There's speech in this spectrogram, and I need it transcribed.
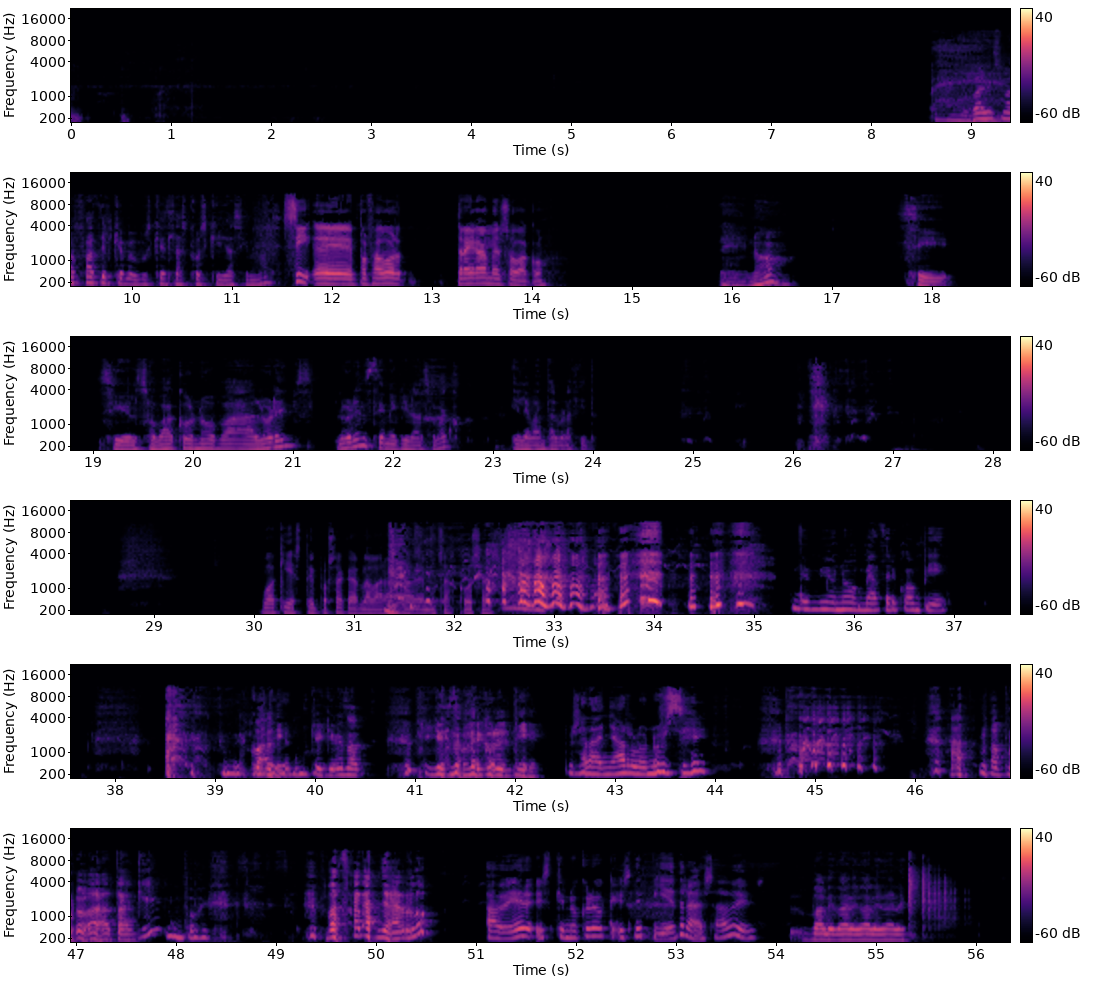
Igual es más fácil que me busques las cosquillas sin más. sí, eh, por favor, tráigame el sobaco. Eh, no. Si, si el sobaco no va a Lorenz, Lorenz tiene que ir al sobaco. Y levanta el bracito. Waki, estoy por sacar la baraja de muchas cosas. Dios mío, no, me acerco a un pie. Voy Vale, corriendo. ¿qué quieres, ha- ¿qué quieres hacer con el pie? Pues arañarlo, no sé. ¿Haz una prueba de ataque? Voy. ¿Vas a arañarlo? A ver, es que no creo que es de piedra, ¿sabes? Vale, dale, dale, dale.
